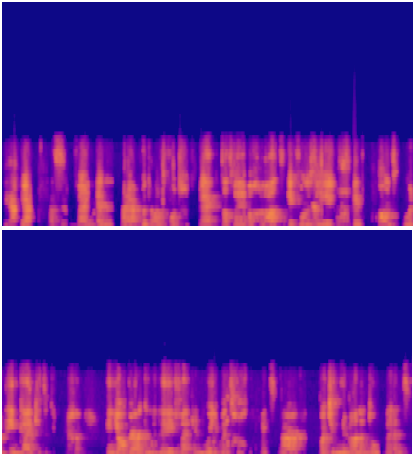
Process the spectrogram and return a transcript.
Ja. Ja. En nou ja, bedankt voor het gesprek dat we hebben gehad. Ik vond het Ja. heel interessant om een inkijkje te krijgen in jouw werkende leven en hoe je bent gegroeid naar wat je nu aan het doen bent.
